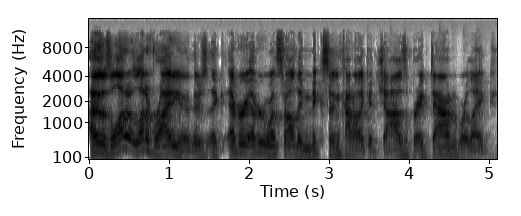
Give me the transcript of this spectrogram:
I, there's a lot of a lot of variety in it. There's like every every once in a while they mix in kind of like a jazz breakdown where like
